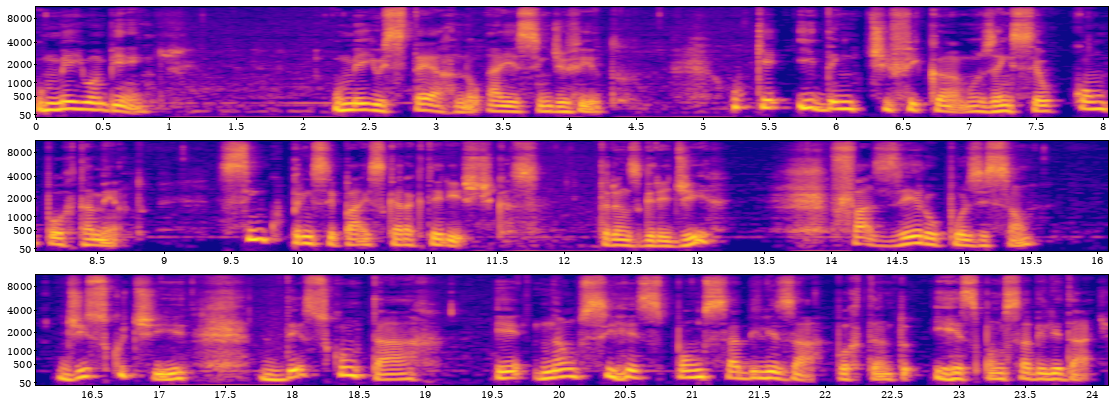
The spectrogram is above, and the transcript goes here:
o meio ambiente, o meio externo a esse indivíduo. O que identificamos em seu comportamento? Cinco principais características: transgredir, fazer oposição, discutir, descontar e não se responsabilizar, portanto, irresponsabilidade.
